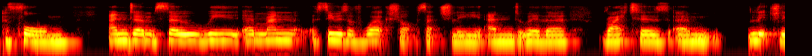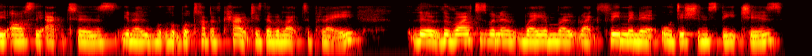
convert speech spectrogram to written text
perform? And um, so we um, ran a series of workshops actually, and where the writers um, literally asked the actors, you know, what, what type of characters they would like to play. The the writers went away and wrote like three minute audition speeches,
